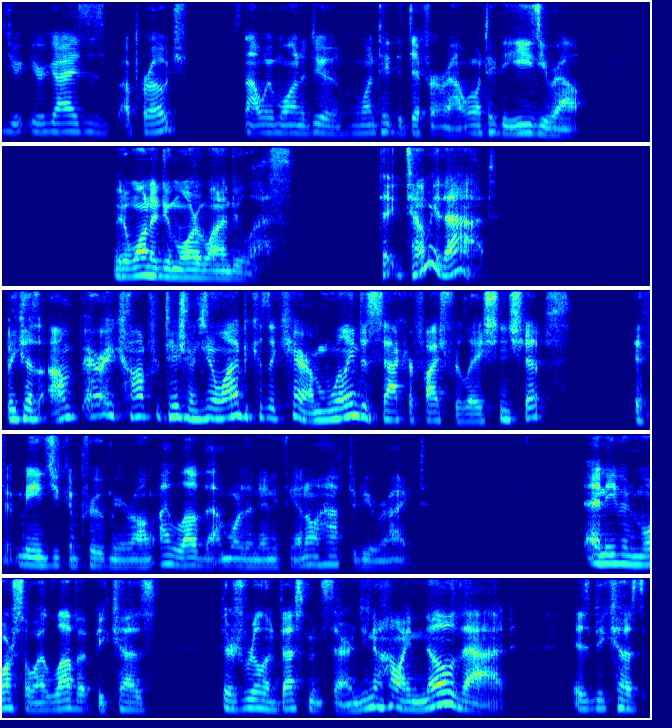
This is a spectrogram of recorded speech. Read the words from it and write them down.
your, your guys' approach, it's not what we want to do. We want to take the different route. We want to take the easy route. We don't want to do more. We want to do less. T- tell me that because I'm very confrontational. You know why? Because I care. I'm willing to sacrifice relationships if it means you can prove me wrong. I love that more than anything. I don't have to be right. And even more so, I love it because there's real investments there. And you know how I know that is because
